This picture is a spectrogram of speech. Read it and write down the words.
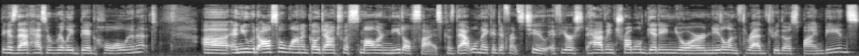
because that has a really big hole in it. Uh, and you would also want to go down to a smaller needle size because that will make a difference too. If you're having trouble getting your needle and thread through those spine beads,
